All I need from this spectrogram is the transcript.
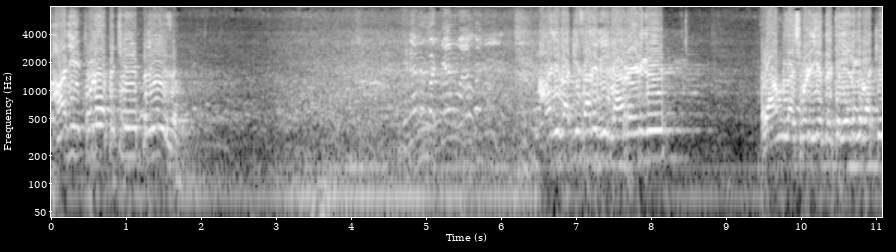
ਹਾਂਜੀ ਥੋੜਾ ਪਿੱਛੇ ਪਲੀਜ਼ ਹਾਂਜੀ ਬਾਕੀ ਸਾਰੇ ਵੀਰ ਬਾਹਰ ਰਹਿਣਗੇ। ਰਾਮ ਲక్ష్మణ ਜੀ ਅੰਦਰ ਚਲੇ ਜਾਣਗੇ ਬਾਕੀ।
